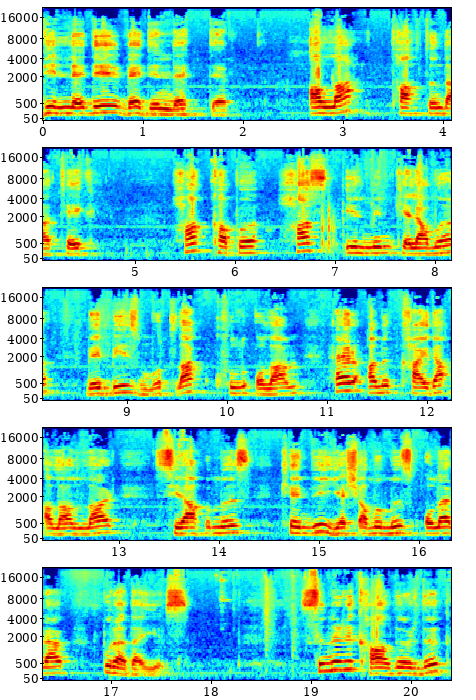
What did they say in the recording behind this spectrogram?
dinledi ve dinletti. Allah tahtında tek, hak kapı, has ilmin kelamı ve biz mutlak kul olan her anı kayda alanlar silahımız, kendi yaşamımız olarak buradayız. Sınırı kaldırdık,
